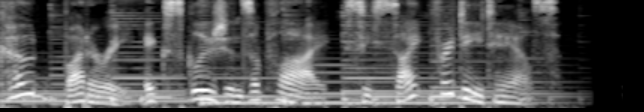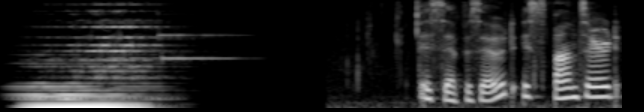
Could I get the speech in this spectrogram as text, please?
Code BUTTERY. Exclusions apply. See site for details. This episode is sponsored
